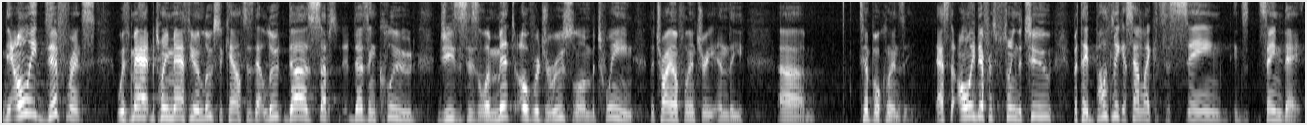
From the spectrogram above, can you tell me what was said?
The only difference with Matt, between Matthew and Luke's accounts is that Luke does, does include Jesus' lament over Jerusalem between the triumphal entry and the um, temple cleansing. That's the only difference between the two, but they both make it sound like it's the same, same day.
